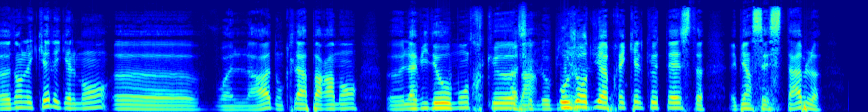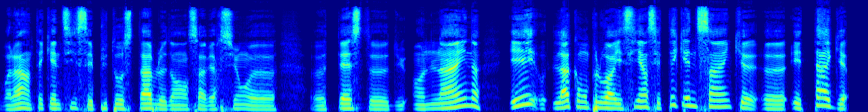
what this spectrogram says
euh, dans lesquels également euh, voilà donc là apparemment euh, la vidéo montre que Ah, ben, hein. aujourd'hui après quelques tests eh bien c'est stable voilà un Tekken 6 est plutôt stable dans sa version euh, euh, test euh, du online. Et là comme on peut le voir ici hein, c'est Tekken 5 euh, et Tag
